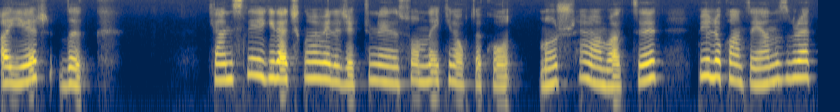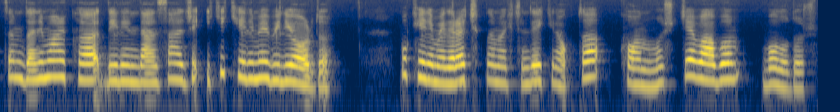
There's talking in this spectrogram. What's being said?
ayırdık. Kendisiyle ilgili açıklama verecek cümlenin sonuna iki nokta konur. Hemen baktık. Bir lokanta yalnız bıraktım. Danimarka dilinden sadece iki kelime biliyordu. Bu kelimeleri açıklamak için de iki nokta konmuş. Cevabım Bolu'dur.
